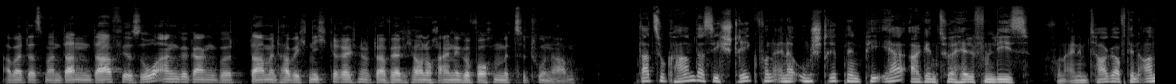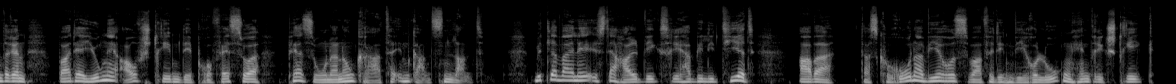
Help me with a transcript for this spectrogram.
Aber dass man dann dafür so angegangen wird, damit habe ich nicht gerechnet. Da werde ich auch noch einige Wochen mit zu tun haben. Dazu kam, dass sich Streeck von einer umstrittenen PR-Agentur helfen ließ. Von einem Tag auf den anderen war der junge, aufstrebende Professor persona non grata im ganzen Land. Mittlerweile ist er halbwegs rehabilitiert, aber das Coronavirus war für den Virologen Hendrik Streeck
